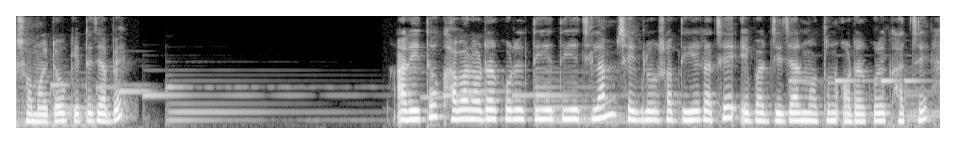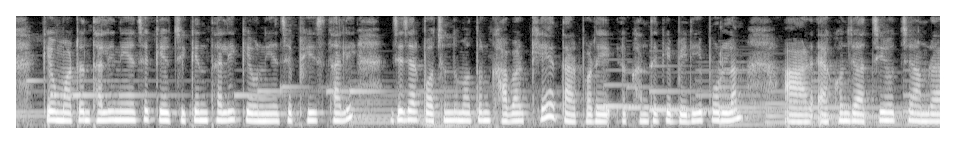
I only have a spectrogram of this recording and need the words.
সময়টাও কেটে যাবে। আর এই তো খাবার অর্ডার করে দিয়ে দিয়েছিলাম, সেগুলো সব দিয়ে গেছে। এবার যে যার মতন অর্ডার করে খাচ্ছে, কেউ মাটন থালি নিয়েছে, কেউ চিকেন থালি, কেউ নিয়েছে ফিশ থালি। যে যার পছন্দ মতন খাবার খেয়ে তারপরে এখান থেকে বেরিয়ে পড়লাম। আর এখন যাচ্ছি হচ্ছে আমরা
